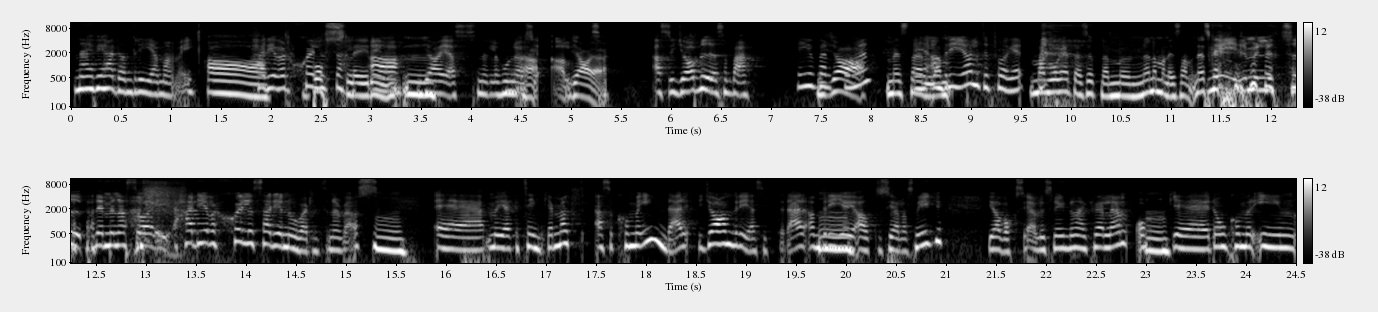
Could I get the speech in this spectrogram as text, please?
Nej, vi hade Andrea med mig. Ah, hade jag varit själv så... bossladyn. Ja, Mm. ja, ja, så snälla hon löser ja, allt. Ja, ja. Alltså jag blir som bara, hej och välkommen. ja, men Eh, snälla. Andrea har lite frågor. Man vågar inte ens öppna munnen när man är samma. Nej. Nej, men typ. Nej, men alltså, hade jag varit själv så hade jag nog varit lite nervös. Mm. Eh, men jag kan tänka mig att alltså, komma in där. Jag och Andrea sitter där. Andrea Mm. är ju alltid så jävla snygg. Jag var också jävligt snygg den här kvällen. Och Mm. eh, de kommer in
